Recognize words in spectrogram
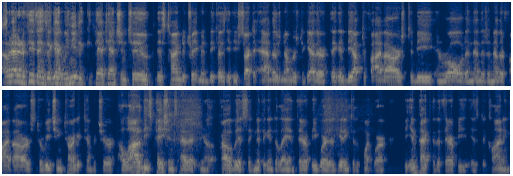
I would add in a few things. Again, we need to pay attention to this time to treatment because if you start to add those numbers together, they could be up to five hours to be enrolled, and then there's another five hours to reaching target temperature. A lot of these patients had a, you know, probably a significant delay in therapy where they're getting to the point where the impact of the therapy is declining.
